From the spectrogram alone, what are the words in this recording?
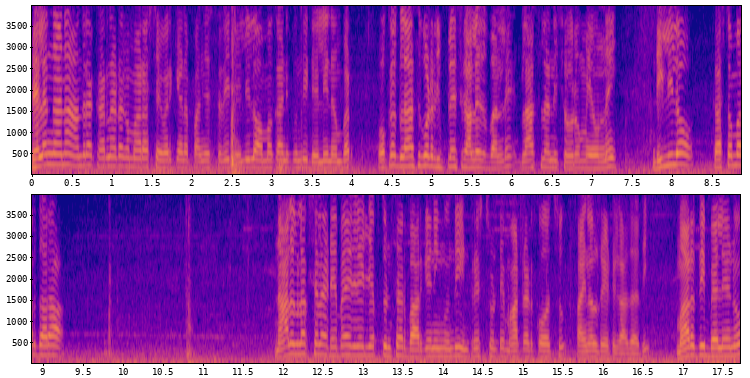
తెలంగాణ ఆంధ్ర కర్ణాటక మహారాష్ట్ర ఎవరికైనా పనిచేస్తుంది ఢిల్లీలో అమ్మకానికి ఉంది ఢిల్లీ నెంబర్ ఒక గ్లాస్ కూడా రిప్లేస్ కాలేదు బండ్లే. గ్లాసులన్నీ షోరూమే ఉన్నాయి. ఢిల్లీలో కస్టమర్ ధర నాలుగు లక్షల డెబ్బై ఐదు వేలు చెప్తుంది సార్. బార్గెనింగ్ ఉంది. ఇంట్రెస్ట్ ఉంటే మాట్లాడుకోవచ్చు. ఫైనల్ రేట్ కాదు అది. మారుతి బెలెనో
